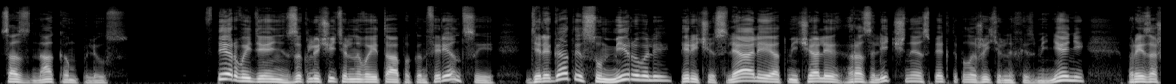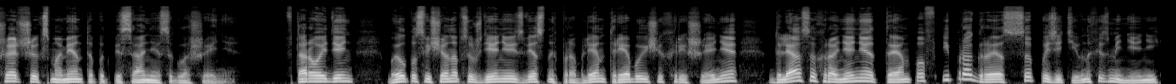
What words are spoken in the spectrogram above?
со знаком «плюс». В первый день заключительного этапа конференции делегаты суммировали, перечисляли и отмечали различные аспекты положительных изменений, произошедших с момента подписания соглашения. Второй день был посвящен обсуждению известных проблем, требующих решения для сохранения темпов и прогресса позитивных изменений,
